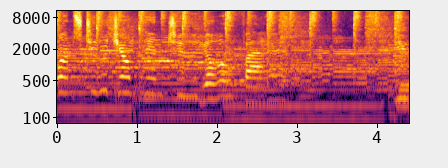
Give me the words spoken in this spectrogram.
Wants to jump into your fire. You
